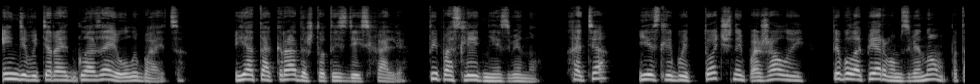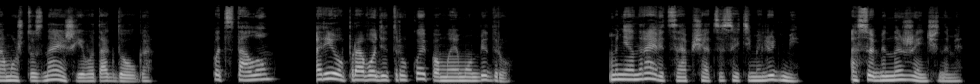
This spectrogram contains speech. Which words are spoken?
Инди вытирает глаза и улыбается. «Я так рада, что ты здесь, Халли. Ты последнее звено. Хотя, если быть точной, пожалуй, ты была первым звеном, потому что знаешь его так долго. Под столом Рио проводит рукой по моему бедру. Мне нравится общаться с этими людьми, особенно с женщинами.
